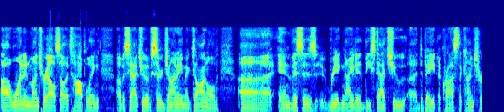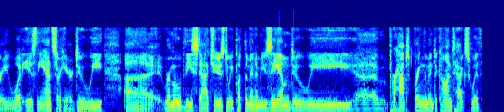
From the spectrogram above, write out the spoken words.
Uh, one in Montreal saw the toppling of a statue of Sir John A. Macdonald, uh, and this has reignited the statue uh, debate across the country. What is the answer here? Do we uh, remove these statues? Do we put them in a museum? Do we perhaps bring them into context with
